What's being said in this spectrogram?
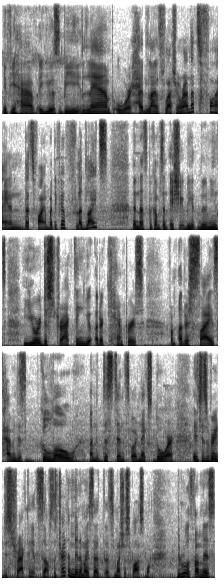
If you have a USB lamp or headlamps flashing around, that's fine, and that's fine. But if you have floodlights, then that becomes an issue. It means you're distracting your other campers from other sides having this glow on the distance or next door it's just very distracting itself. So try to minimize that as much as possible. The rule of thumb is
